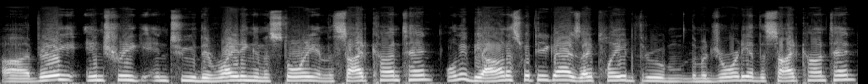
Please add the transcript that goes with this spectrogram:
uh, very intrigued into the writing and the story and the side content. Let me be honest with you guys. I played through the majority of the side content,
